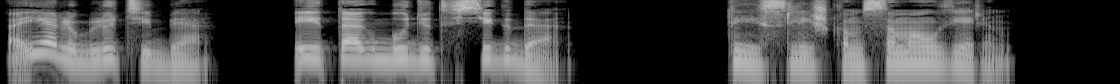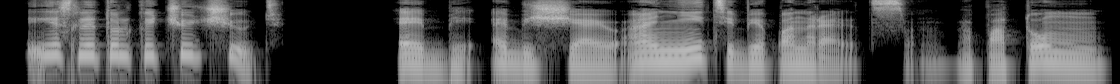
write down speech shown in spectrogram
а я люблю тебя. И так будет всегда. Ты слишком самоуверен. Если только чуть-чуть. Эбби, обещаю, они тебе понравятся. А потом,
